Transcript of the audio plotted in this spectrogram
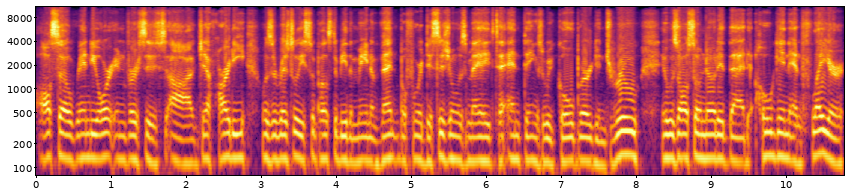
Also, Randy Orton versus uh, Jeff Hardy was originally supposed to be the main event before a decision was made to end things with Goldberg and Drew. It was also noted that Hogan and Flair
